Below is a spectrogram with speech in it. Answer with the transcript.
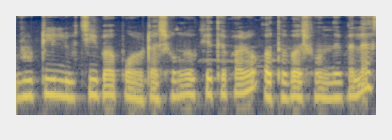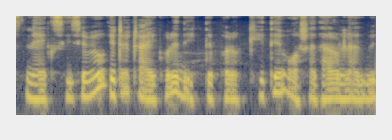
রুটি, লুচি বা পরোটার সঙ্গেও খেতে পারো, অথবা সন্ধেবেলা স্ন্যাক্স হিসেবেও এটা ট্রাই করে দেখতে পারো। খেতে অসাধারণ লাগবে।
